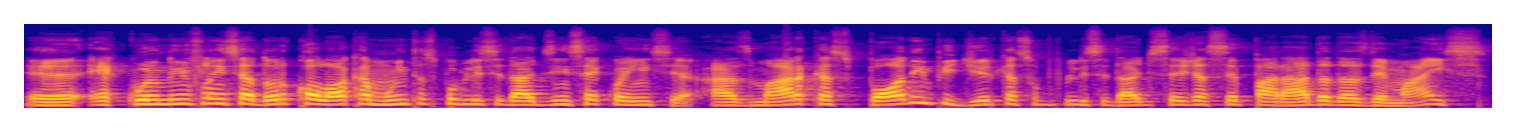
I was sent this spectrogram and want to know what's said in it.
é, é, quando o influenciador coloca muitas publicidades em sequência. As marcas podem pedir que a sua publicidade seja separada das demais?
